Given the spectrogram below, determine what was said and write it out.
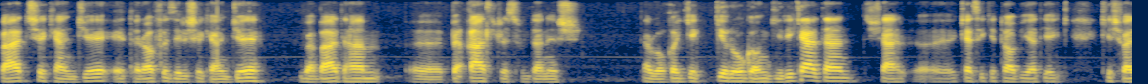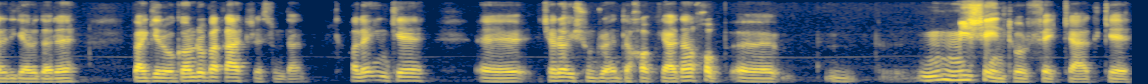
بعد شکنجه اعتراف زیر شکنجه و بعد هم به قتل رسوندنش. در واقع یک گروگانگیری کردند. شهر، کسی که تابعیت یک کشور دیگر رو داره و گروگان رو به قتل رسوندن. حالا اینکه چرا ایشون رو انتخاب کردن؟ خب میشه اینطور فکر کرد که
